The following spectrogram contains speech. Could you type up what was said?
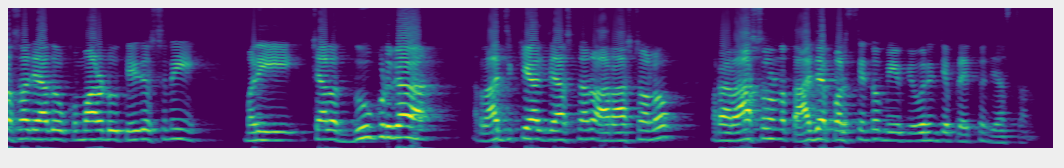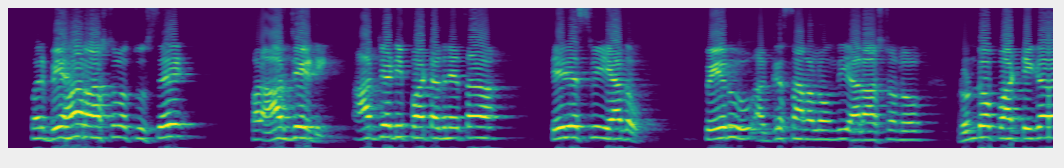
ప్రసాద్ యాదవ్ కుమారుడు తేజస్విని మరి చాలా దూకుడుగా రాజకీయాలు చేస్తున్నారు ఆ రాష్ట్రంలో. మరి ఆ రాష్ట్రంలో ఉన్న తాజా పరిస్థితి ఏంటో మీకు వివరించే ప్రయత్నం చేస్తాను. మరి బీహార్ రాష్ట్రంలో చూస్తే మరి ఆర్జేడి ఆర్జేడి పార్టీ అధినేత తేజస్వి యాదవ్ పేరు అగ్రస్థానంలో ఉంది ఆ రాష్ట్రంలో. రెండో పార్టీగా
